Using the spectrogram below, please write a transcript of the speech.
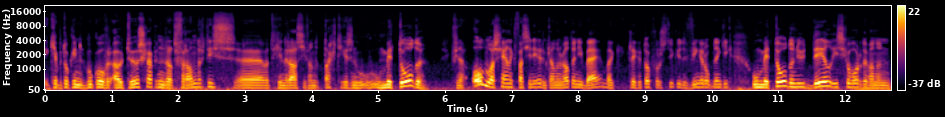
ik heb het ook in het boek over auteurschap en hoe dat veranderd is, wat de generatie van de tachtigers en hoe, hoe methode ik vind dat onwaarschijnlijk fascinerend. Ik kan er nog altijd niet bij, maar ik leg er toch voor een stukje de vinger op, denk ik. Hoe methode nu deel is geworden van een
